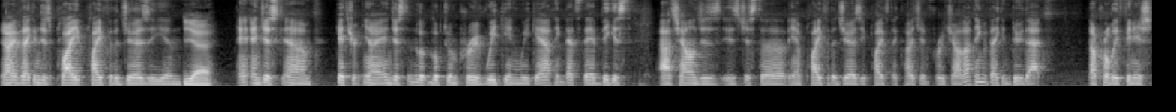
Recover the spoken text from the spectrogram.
You know, if they can just play play for the jersey and yeah, and, and just um, get through, you know, and just look, look to improve week in, week out. I think that's their biggest uh, challenge is, is just to you know, play for the jersey, play for the coach, and for each other. I think if they can do that, they'll probably finish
